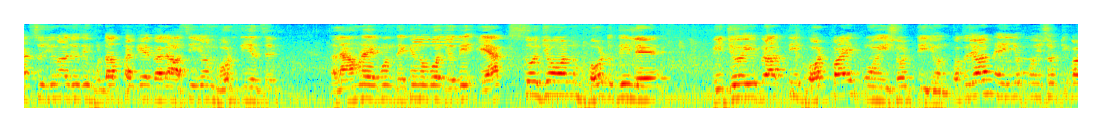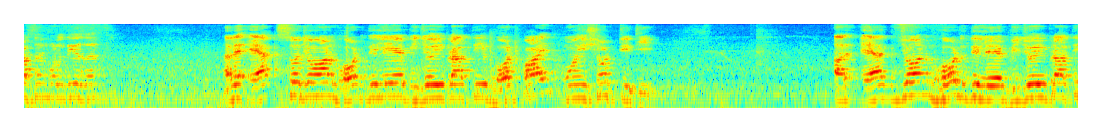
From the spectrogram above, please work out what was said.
একশো জনা যদি ভোটার থাকে, তাহলে আশি জন ভোট দিয়েছে। তাহলে আমরা এখন দেখে নেব, যদি একশো জন ভোট দিলে বিজয়ী প্রার্থী ভোট পায় পঁয়ষট্টি জন। কতজন? এই যে পঁয়ষট্টি পার্সেন্ট বলে দিয়েছে। তাহলে একশো জন ভোট দিলে বিজয়ী প্রার্থী ভোট পায় পঁয়ষট্টিটি। আর একজন ভোট দিলে বিজয়ী প্রার্থী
